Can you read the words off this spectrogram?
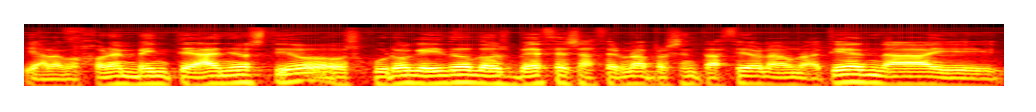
y a lo mejor en 20 años, tío, os juro que he ido dos veces a hacer una presentación a una tienda y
